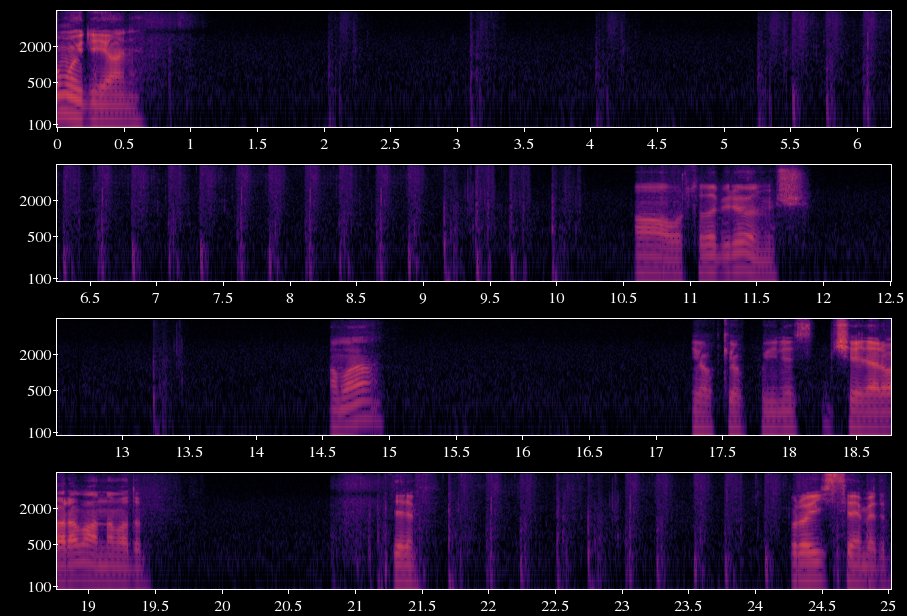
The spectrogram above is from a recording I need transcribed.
Bu muydu yani? Aa ortada biri ölmüş. Ama yok yok bu yine bir şeyler var ama anlamadım. Gidelim. Burayı hiç sevmedim.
